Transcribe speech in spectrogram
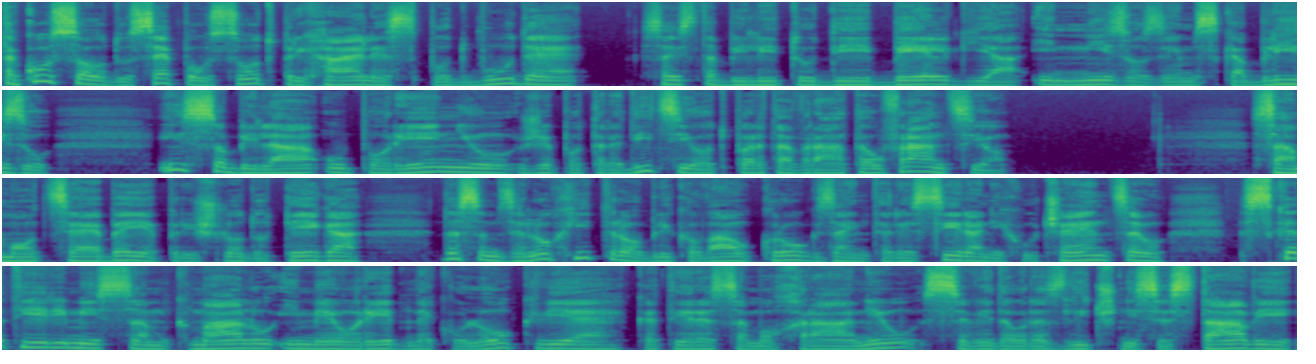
Tako so od vse povsod prihajale spodbude, saj sta bili tudi Belgija in Nizozemska blizu in so bila v porenju že po tradiciji odprta vrata v Francijo. Samo od sebe je prišlo do tega, da sem zelo hitro oblikoval krog zainteresiranih učencev, s katerimi sem kmalo imel redne kolokvije, katere sem ohranil, seveda v različni sestavi,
